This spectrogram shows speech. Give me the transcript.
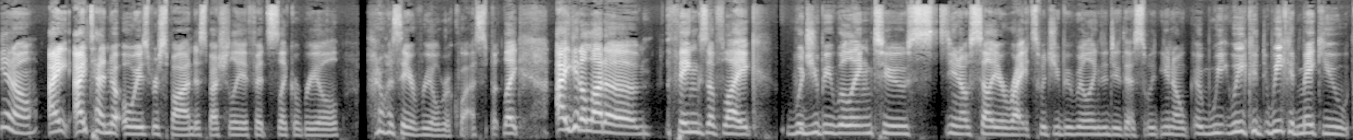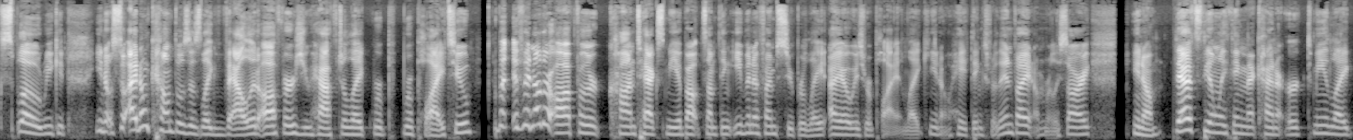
you know I I tend to always respond, especially if it's like a real I don't want to say a real request, but like I get a lot of things of like would you be willing to you know sell your rights? Would you be willing to do this? You know uh, we we could we could make you explode. We could you know so i don't count those as like valid offers you have to like re- reply to. But if another offer contacts me about something even if i'm super late i always reply and like you know hey thanks for the invite. I'm really sorry. You know that's the only thing that kind of irked me like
